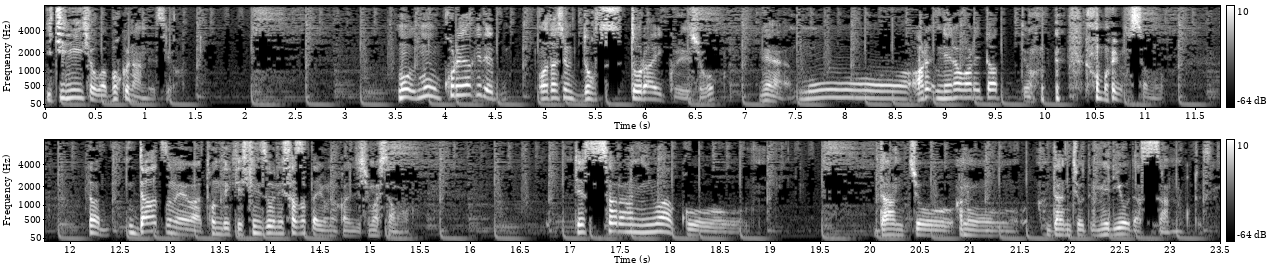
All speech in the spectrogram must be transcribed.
一人称は僕なんですよ。もうもうこれだけで私のドストライクでしょ？ねもうあれ狙われたって思いましたもんかダーツの矢が飛んできて心臓に刺さったような感じしましたもん。でさらにはこう団長あの団長ってメリオダスさんのことですね。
